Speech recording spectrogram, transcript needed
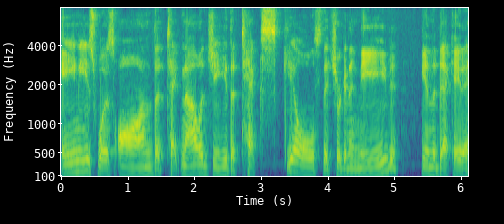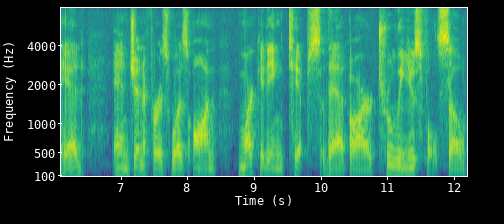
Amy's was on the technology, the tech skills that you're going to need in the decade ahead, and Jennifer's was on marketing tips that are truly useful. So,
